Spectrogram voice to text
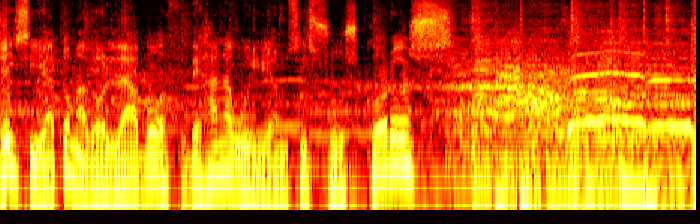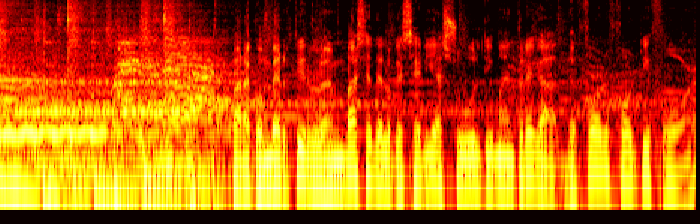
Jay-Z ha tomado la voz de Hannah Williams y sus coros para convertirlo en base de lo que sería su última entrega, The 444.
